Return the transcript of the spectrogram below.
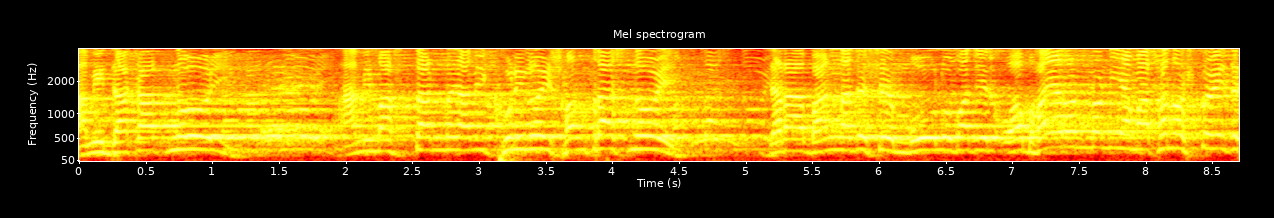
আমি ডাকাত নই, আমি মাস্টার নই, আমি খুনি নই, সন্ত্রাস নই। যারা বাংলাদেশে মৌলবাদের অভয়ারণ্য নিয়ে মাথা নষ্ট হয়েছে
